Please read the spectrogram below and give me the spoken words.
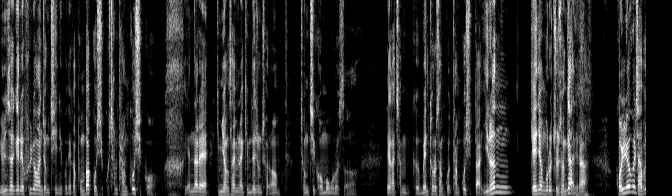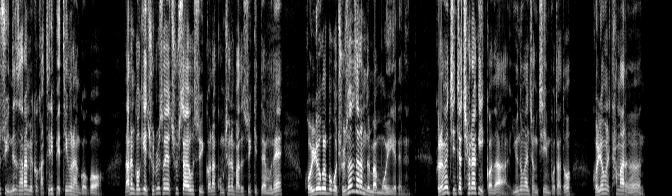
윤석열의 훌륭한 정치인이고 내가 본받고 싶고 참 닮고 싶고 하, 옛날에 김영삼이나 김대중처럼 정치 거목으로서 내가 참 그 멘토로 삼고 닮고 싶다 이런 개념으로 줄 선 게 아니라 권력을 잡을 수 있는 사람일 것 같으니 베팅을 한 거고 나는 거기에 줄을 서야 출사할 수 있거나 공천을 받을 수 있기 때문에 권력을 보고 줄 선 사람들만 모이게 되는 그러면 진짜 철학이 있거나 유능한 정치인보다도 권력을 탐하는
